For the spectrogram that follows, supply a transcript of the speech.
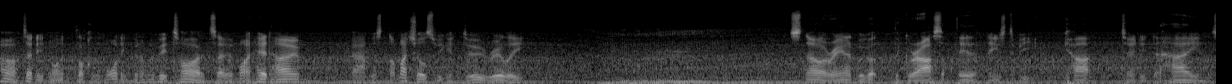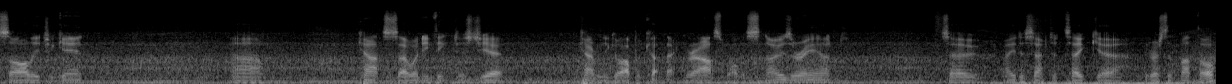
oh, it's only 9 o'clock in the morning, but I'm a bit tired, so I might head home. Um, there's not much else we can do, really. Snow around, we've got the grass up there that needs to be cut, turned into hay and silage again. Um, can't sow anything just yet. Can't really go up and cut that grass while the snow's around. So may just have to take uh, the rest of the month off.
